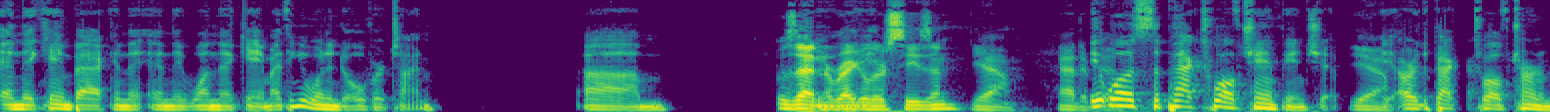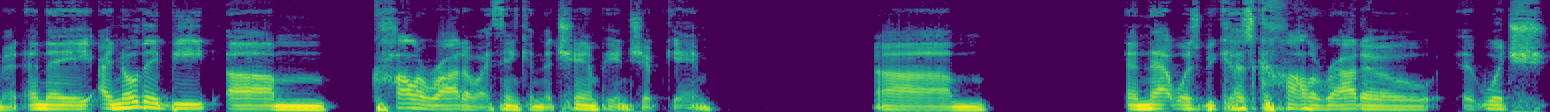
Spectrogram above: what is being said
and they came back and they and they won that game. I think it went into overtime. Um, Was that in a regular season? Yeah. Had it was the Pac-12 championship, Yeah. or the Pac-12 tournament, and they I know they beat um, Colorado, I think, in the championship game. Um, and that was because Colorado, which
